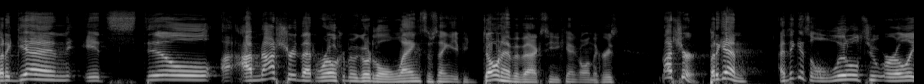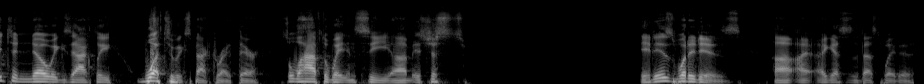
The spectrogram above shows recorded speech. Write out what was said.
but again, it's still. I'm not sure that Royal Caribbean would go to the lengths of saying if you don't have a vaccine, you can't go on the cruise. Not sure, but again, I think it's a little too early to know exactly what to expect right there. So we'll have to wait and see. Um, it's just, it is what it is. Uh, I, I guess is the best way to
